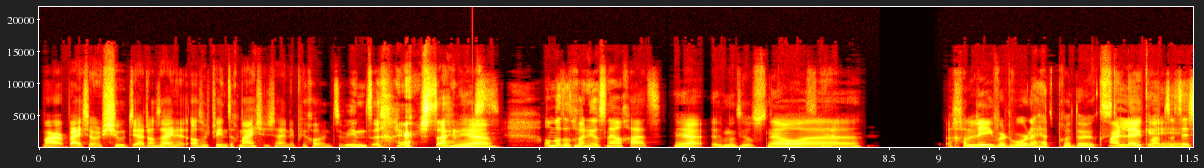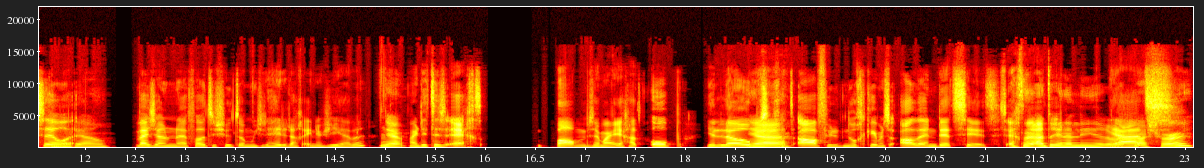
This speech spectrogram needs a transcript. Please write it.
Maar bij zo'n shoot, ja, dan zijn het, als er twintig meisjes zijn, heb je gewoon twintig hairstylists. Omdat het gewoon heel snel gaat. Ja, het moet heel snel Ja. eh, geleverd worden, het product. Maar leuk, want het is heel- model. Bij zo'n eh, fotoshoot dan moet je de hele dag energie hebben. Ja. Maar dit is echt bam, zeg maar. Je gaat op, je loopt, Ja. je gaat af, je doet nog een keer met z'n allen en that's it. Het is echt een adrenaline Ja, rush hoor.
